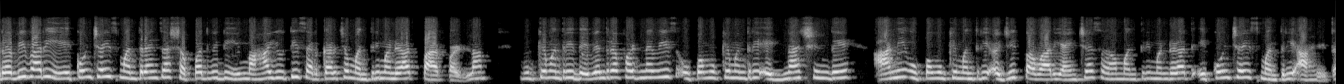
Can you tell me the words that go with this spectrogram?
रविवारी एकोणचाळीस मंत्र्यांचा शपथविधी महायुती सरकारच्या मंत्रिमंडळात पार पडला. मुख्यमंत्री देवेंद्र फडणवीस उपमुख्यमंत्री एकनाथ शिंदे आणि उपमुख्यमंत्री अजित पवार यांच्यासह मंत्रिमंडळात एकोणचाळीस मंत्री आहेत.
